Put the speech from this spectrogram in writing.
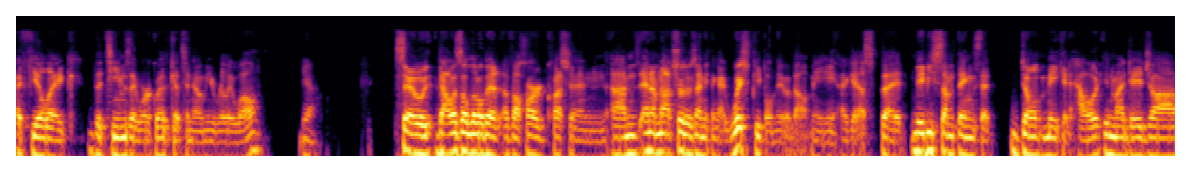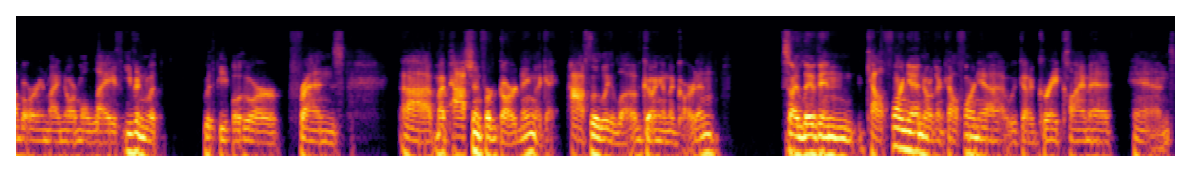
I feel like the teams I work with get to know me really well. Yeah. So that was a little bit of a hard question. Um, and I'm not sure there's anything I wish people knew about me, I guess, but maybe some things that don't make it out in my day job or in my normal life, even with with people who are friends. Uh, my passion for gardening, like I absolutely love going in the garden. So I live in California, Northern California. We've got a great climate, and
